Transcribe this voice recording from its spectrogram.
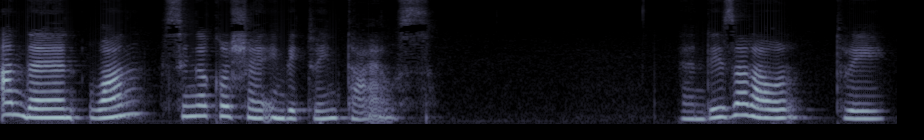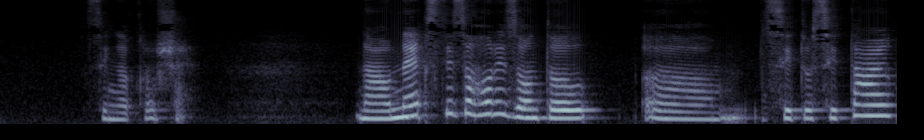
and then one single crochet in between tiles. And these are our three single crochet. Now next is a horizontal um, C2C tile.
